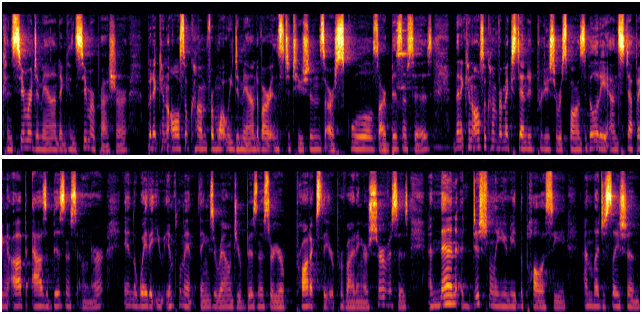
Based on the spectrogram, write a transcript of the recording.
consumer demand and consumer pressure, but it can also come from what we demand of our institutions, our schools, our businesses. And then it can also come from extended producer responsibility and stepping up as a business owner in the way that you implement things around your business or your products that you're providing or services. And then additionally, you need the policy and legislation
